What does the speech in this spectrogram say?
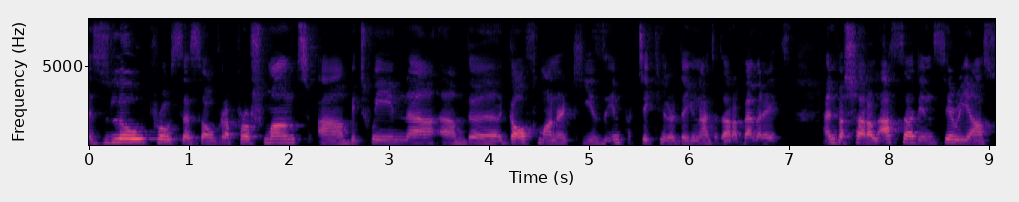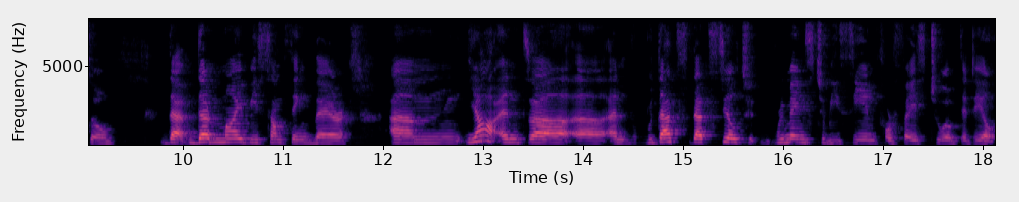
a slow process of rapprochement uh, between uh, um, the Gulf monarchies, in particular the United Arab Emirates and Bashar al Assad in Syria. So that there might be something there um, yeah, and uh, uh, and that's that still to, remains to be seen for phase two of the deal.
